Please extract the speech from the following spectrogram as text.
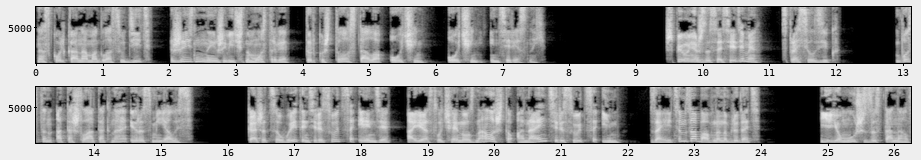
Насколько она могла судить, жизнь на ежевичном острове только что стала очень, очень интересной. «Шпионишь за соседями?» — спросил Зик. Бостон отошла от окна и рассмеялась. «Кажется, Уэйт интересуется Энди, а я случайно узнала, что она интересуется им. За этим забавно наблюдать. Ее муж застонал.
